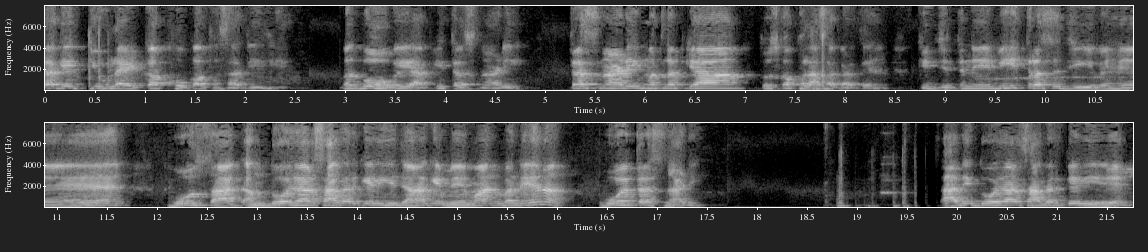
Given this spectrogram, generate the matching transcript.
तक एक ट्यूबलाइट का खोखा फंसा दीजिए। बस वो हो गई आपकी त्रसनाड़ी त्रसनाड़ी मतलब क्या? तो उसका खुलासा करते हैं कि जितने भी त्रस जीव हैं वो साथ, हम 2000 सागर के लिए जहाँ के मेहमान बने हैं ना, वो है त्रसनाड़ी। सादिक 2000 सागर के लिए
